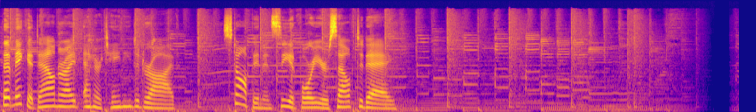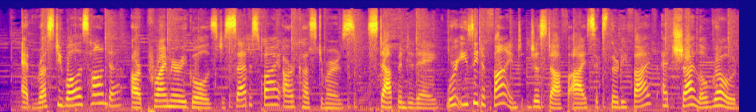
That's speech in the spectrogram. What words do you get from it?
that make it downright entertaining to drive. Stop in and see it for yourself today. At Rusty Wallis Honda, our primary goal is to satisfy our customers. Stop in today. We're easy to find just off I 635 at Shiloh Road.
